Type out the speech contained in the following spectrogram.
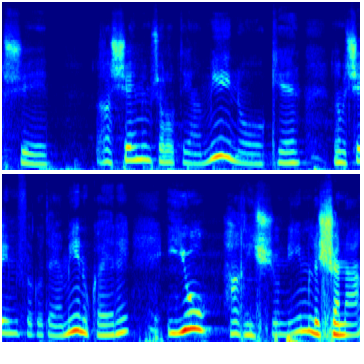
שראשי ממשלות הימין או כן, ראשי מפלגות הימין או כאלה יהיו הראשונים לשנה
